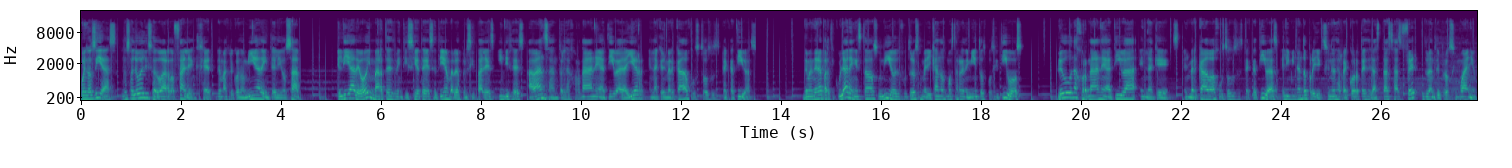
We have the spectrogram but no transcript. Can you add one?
Buenos días, los saluda Luis Eduardo Fallen, Head de Macroeconomía de IntelioSAP. El día de hoy, martes 27 de septiembre, los principales índices avanzan tras la jornada negativa de ayer en la que el mercado ajustó sus expectativas. De manera particular, en Estados Unidos, los futuros americanos muestran rendimientos positivos, luego de una jornada negativa en la que el mercado ajustó sus expectativas, eliminando proyecciones de recortes de las tasas Fed durante el próximo año.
